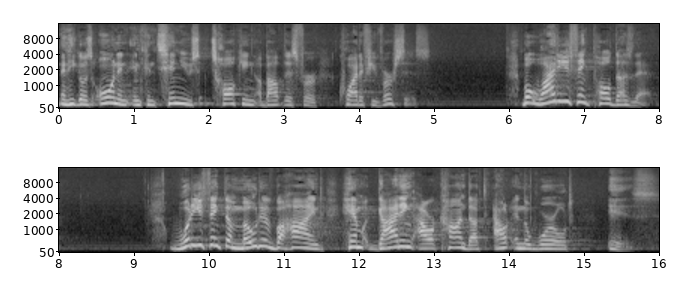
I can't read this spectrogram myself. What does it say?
And he goes on and, and continues talking about this for quite a few verses. But why do you think Paul does that? What do you think the motive behind him guiding our conduct out in the world is?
